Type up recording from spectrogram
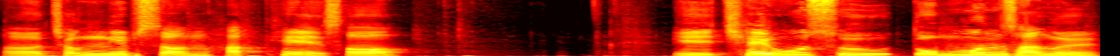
어, 정립선 학회에서 이 최우수 논문상을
